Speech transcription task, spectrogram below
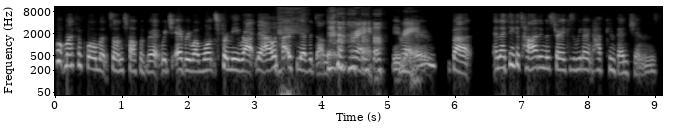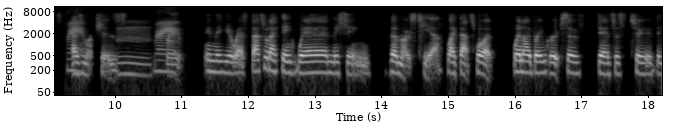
put my performance on top of it, which everyone wants from me right now. And I've never done it, Right. you Right. but, and I think it's hard in Australia because we don't have conventions as much as Mm, Right. right. in the US. That's what I think we're missing the most here. Like that's what when I bring groups of dancers to the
